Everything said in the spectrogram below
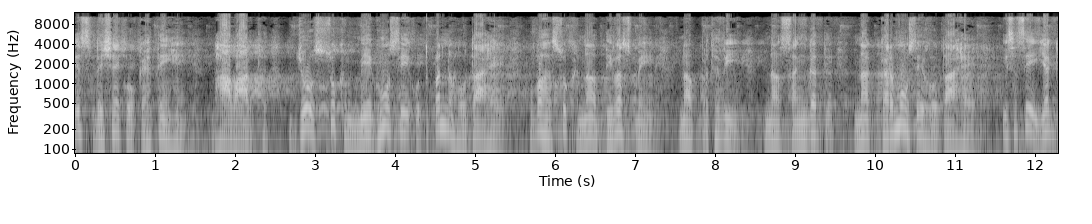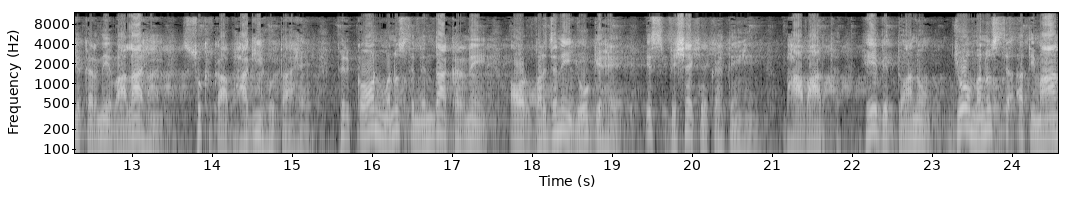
इस विषय को कहते हैं। भावार्थ, जो सुख मेघों से उत्पन्न होता है, वह सुख न दिवस में, न पृथ्वी, न संगति, न कर्मों से होता है। इससे यज्ञ करने वाला ही सुख का भागी होता है। फिर कौन मनुष्य निंदा करने और वर्जने योग्य है, इस विषय को कहते हैं। भावार्थ, हे विद्वानों, जो मनुष्य अतिमान,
